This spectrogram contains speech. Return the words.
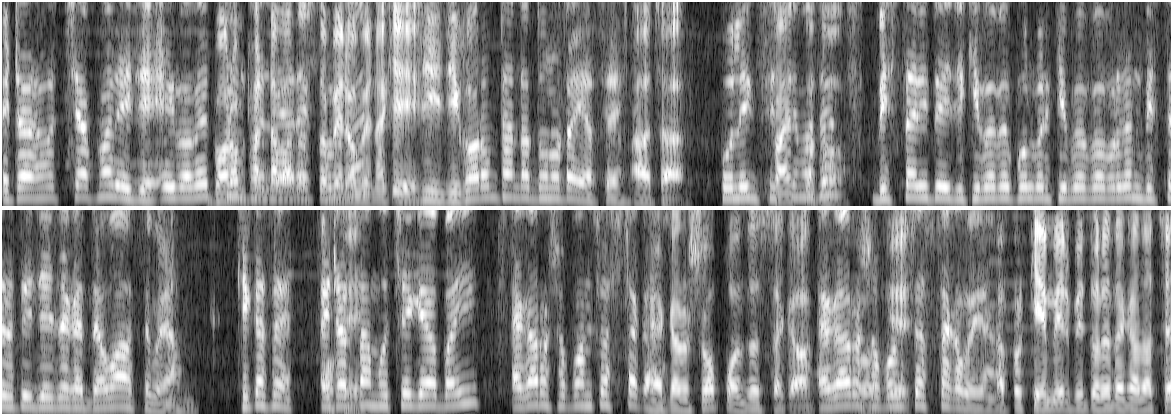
এটার হচ্ছে আপনার এই যে এইভাবে গরম ঠান্ডা বাতাস তো করবে। বেরোবে নাকি? জি জি গরম ঠান্ডা দুটোটাই আছে। আচ্ছা। কুলিং সিস্টেম আছে। বিস্তারিত এই যে কীভাবে খুলবেন কীভাবে ব্যবহার করবেন বিস্তারিত যে জায়গায় দেওয়া আছে ভাইয়া। ঠিক আছে? এটার দাম হচ্ছে গিয়া ভাই এগারোশো পঞ্চাশ টাকা। এগারোশো পঞ্চাশ টাকা। এগারোশো. পঞ্চাশ টাকা ভাইয়া। তারপর কেমের ভিতরে দেখা যাচ্ছে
